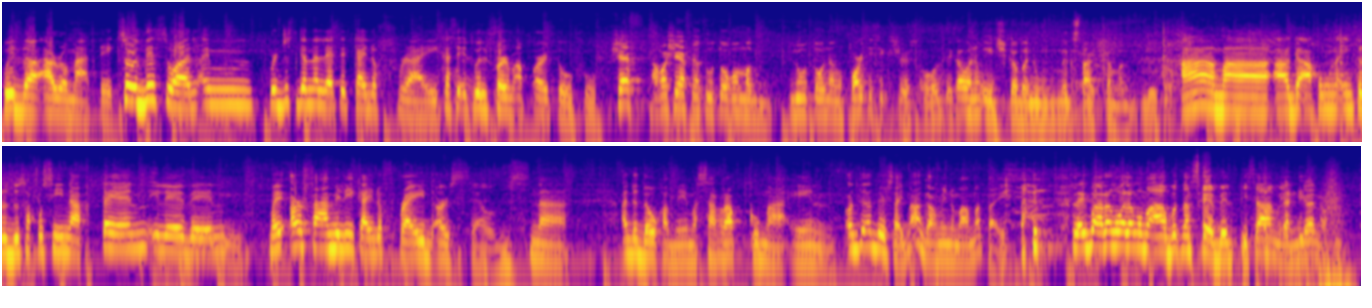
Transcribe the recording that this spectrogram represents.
with the aromatic. So this one, I'm we're just gonna let it kind of fry kasi it will firm up our tofu. Chef, ako chef, natuto ko magluto ng 46 years old. Ikaw, anong age ka ba nung nag-start ka magluto? Ah, maaga akong na-introduce sa kusina. 10, 11. May, our family kind of pride ourselves na ano daw kami, masarap kumain. On the other side, maaga kami namamatay. like parang walang umaabot ng 70 sa amin, gano'n.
